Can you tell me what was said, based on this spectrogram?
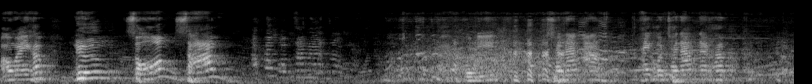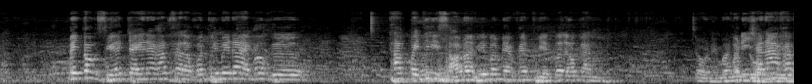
เอาไหมครับ หนึ่ง สอง สาม คนนี้ชนะอะให้คนชนะนะครับ ไม่ต้องเสียใจนะครับสำหรับคนที่ไม่ได้ก็คือทักไปที่สาวน้อยพี่บ้านแบงแฟนเพจก็แล้วกัน เจ้านี่มันคนนี้ชนะครับ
